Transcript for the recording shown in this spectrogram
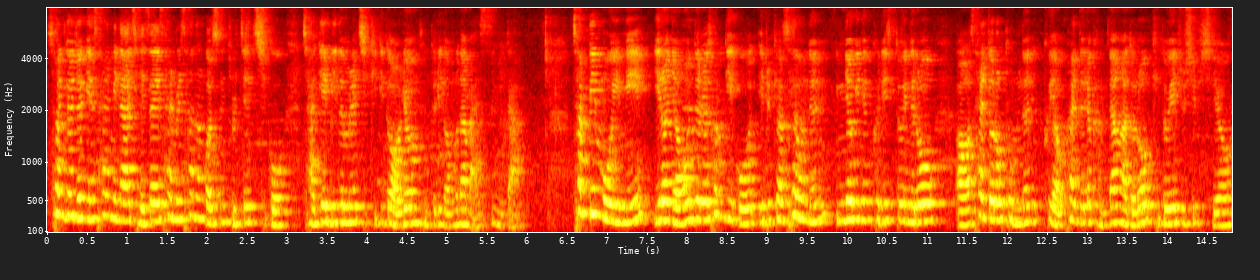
선교적인 삶이나 제자의 삶을 사는 것은 둘째치고 자기의 믿음을 지키기도 어려운 분들이 너무나 많습니다. 참빛 모임이 이런 영혼들을 섬기고 일으켜 세우는 능력 있는 그리스도인으로 어, 살도록 돕는 그 역할들을 감당하도록 기도해 주십시오.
